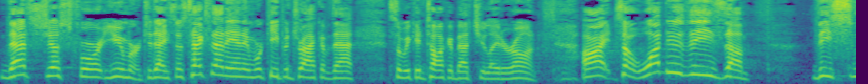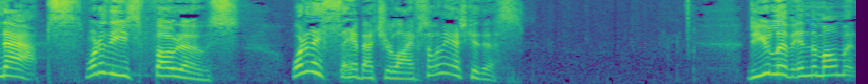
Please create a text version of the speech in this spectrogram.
that's just for humor today. So text that in, and we're keeping track of that so we can talk about you later on. All right. So what do these um, these snaps? What are these photos? What do they say about your life? So let me ask you this Do you live in the moment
